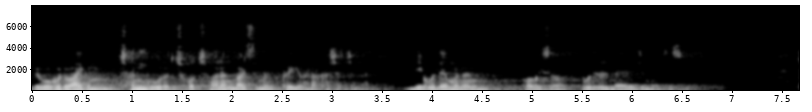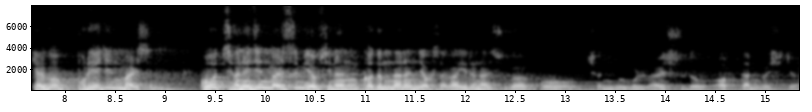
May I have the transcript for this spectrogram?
그리고 그로 하여금 천국으로 초청하는 말씀을 그에게 허락하셨지만 니고데모는 거기서 뿌리를 내리지 못했습니다. 결국 뿌려진 말씀, 곧 전해진 말씀이 없이는 거듭나는 역사가 일어날 수가 없고 천국을 알 수도 없다는 것이죠.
